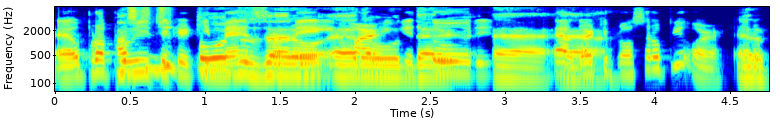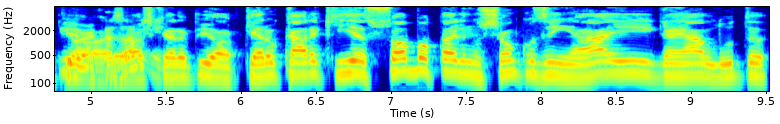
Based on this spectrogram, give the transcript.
é, o próprio acho Whittaker, que, que mete era, também, era o, é, é, o Derek Bronson era o pior. Era, era o pior, pior eu acho que era o pior, porque era o cara que ia só botar ele no chão, cozinhar e ganhar a luta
